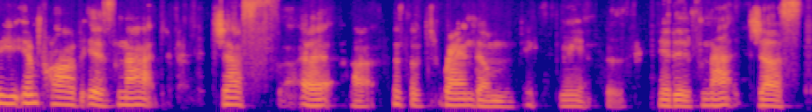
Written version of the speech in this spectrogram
The improv is not just a, a sense of random experiences. It is not just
